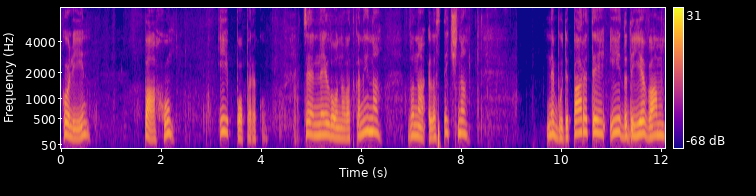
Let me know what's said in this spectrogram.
колін, паху і попереку. Це нейлонова тканина, вона еластична, не буде парити і додає вам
